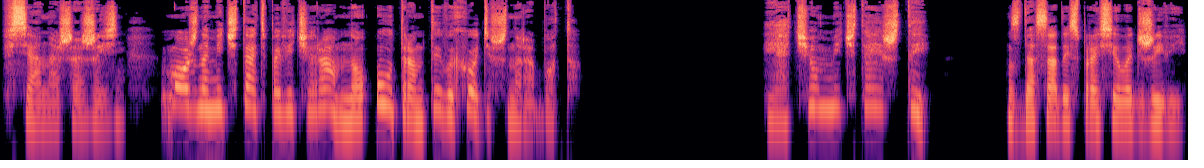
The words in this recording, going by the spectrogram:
вся наша жизнь. Можно мечтать по вечерам, но утром ты выходишь на работу. «И о чем мечтаешь ты?» С досадой спросила Дживий.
